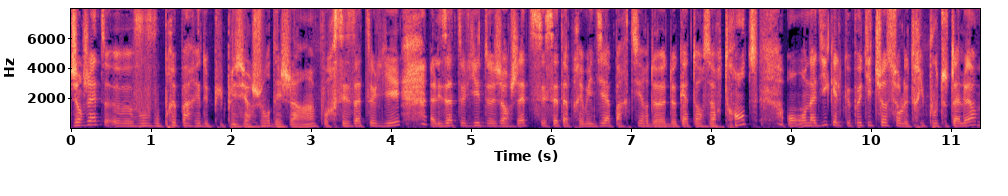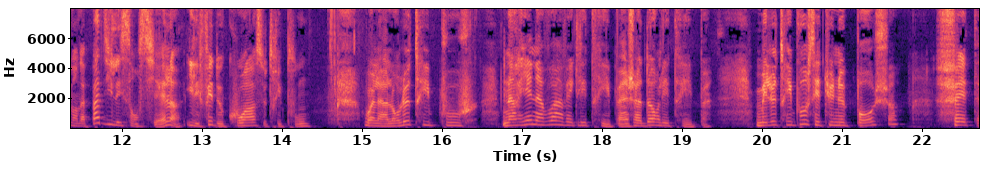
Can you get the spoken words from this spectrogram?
Georgette, euh, vous vous préparez depuis plusieurs jours déjà hein, pour ces ateliers. Les ateliers de Georgette, c'est cet après-midi à partir de, de 14h30. On, on a dit quelques petites choses sur le tripou tout à l'heure, mais on n'a pas dit l'essentiel. Il est fait de quoi ce tripou? Voilà, alors le tripou n'a rien à voir avec les tripes. hein, J'adore les tripes. Mais le tripou, c'est une poche faite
